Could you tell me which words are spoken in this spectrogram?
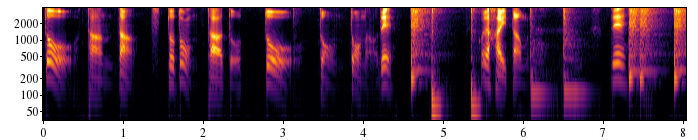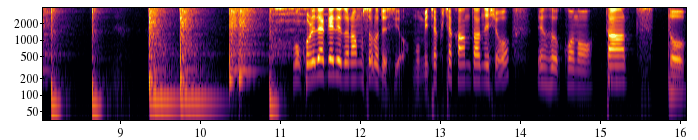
とタンタンツットトンタドとドントンなのでこれハイターム。でもうこれだけでドラムソロですよ。もうめちゃくちゃ簡単でしょ？でこのタツと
